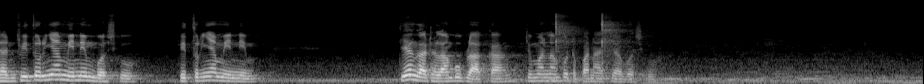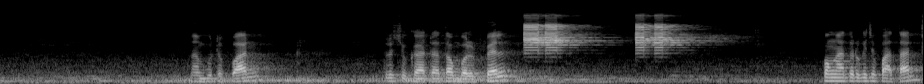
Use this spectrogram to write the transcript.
Dan fiturnya minim, bosku. Fiturnya minim. Dia nggak ada lampu belakang, cuma lampu depan aja, bosku. Lampu depan terus juga ada tombol bel pengatur kecepatan.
